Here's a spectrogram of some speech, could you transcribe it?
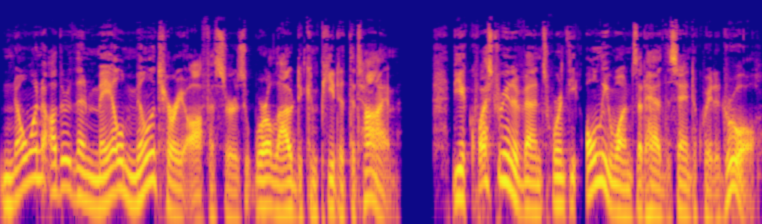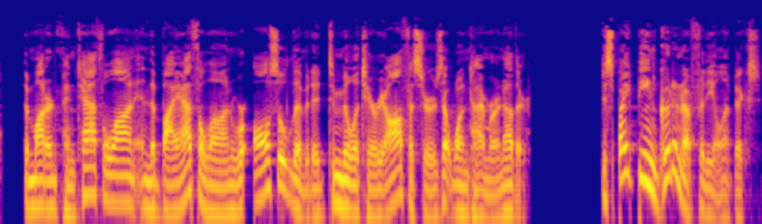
no one other than male military officers were allowed to compete at the time. The equestrian events weren't the only ones that had this antiquated rule. The modern pentathlon and the biathlon were also limited to military officers at one time or another. Despite being good enough for the Olympics,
